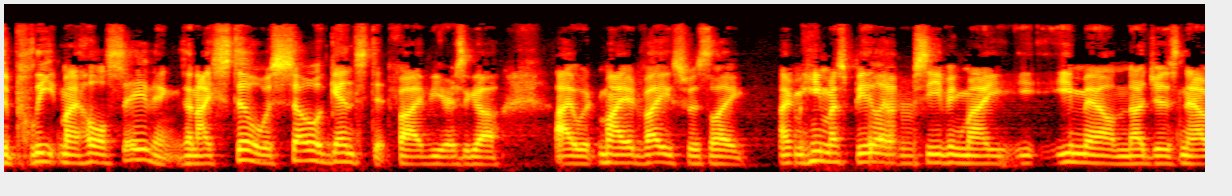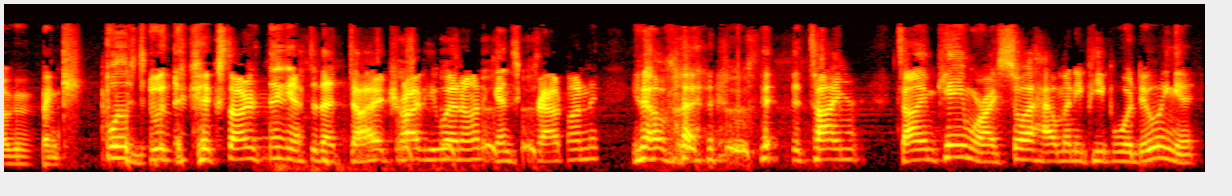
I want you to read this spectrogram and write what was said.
deplete my whole savings. And I still was so against it five years ago. I would my advice was like, I mean, he must be like receiving my e- email nudges now, going, "Was doing the Kickstarter thing after that diatribe he went on against crowdfunding." You know, but the time time came where I saw how many people were doing it,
